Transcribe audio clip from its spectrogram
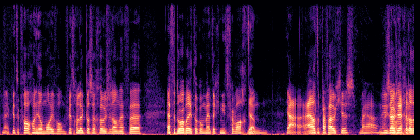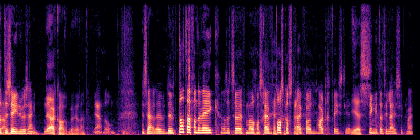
Nee, ik vind het ook vooral gewoon heel mooi voor hem. Ik vind het gewoon leuk dat zo'n gozer dan even, even doorbreekt, ook op het moment dat je niet verwacht. Ja. En, ja, hij had een paar foutjes, maar ja, je zou zeggen dat het de zenuwen zijn. Ja, kan gebeuren. Ja, daarom. Dus ja, de, de Tata van de week, als het zo even mogen omschrijven. Pascal Strijkman, hard gefeliciteerd. Ik Yes. denk niet dat hij luistert, maar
